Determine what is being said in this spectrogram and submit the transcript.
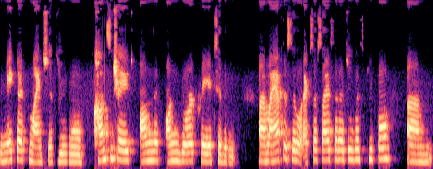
You make that mind shift. You concentrate on the on your creativity. Um, I have this little exercise that I do with people. Um,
